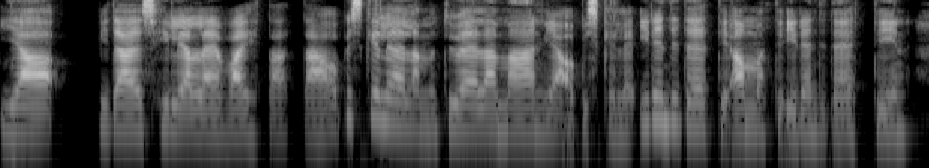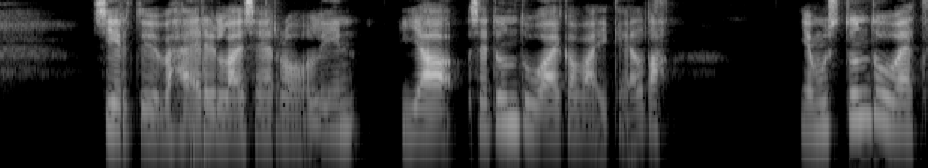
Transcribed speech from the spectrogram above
ja pitäisi hiljalleen vaihtaa tämä opiskelijaelämä työelämään ja opiskelija-identiteetti ammatti-identiteettiin siirtyy vähän erilaiseen rooliin. Ja se tuntuu aika vaikealta. Ja musta tuntuu, että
